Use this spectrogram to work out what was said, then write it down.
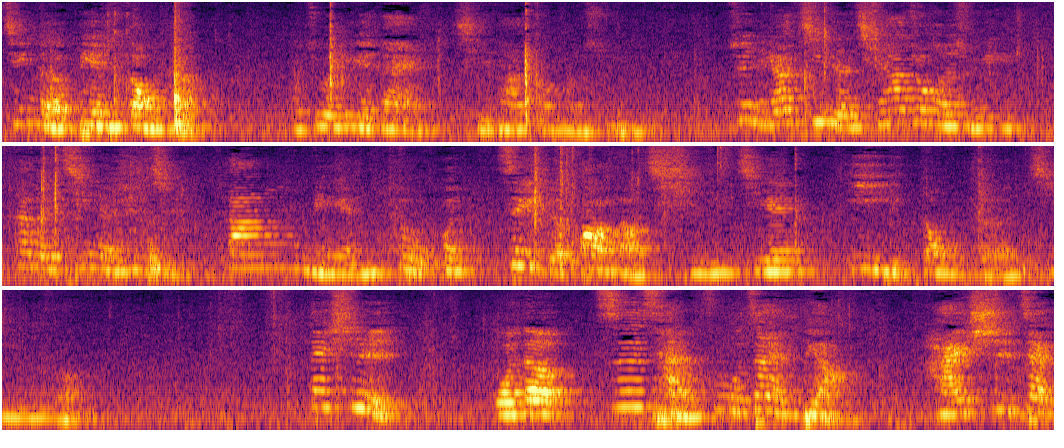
金额变动的，我就会略带其他综合损益。所以你要记得，其他综合损益它的金额是指当年度或这个报道期间异动的金额，但是。我的资产负债表还是在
